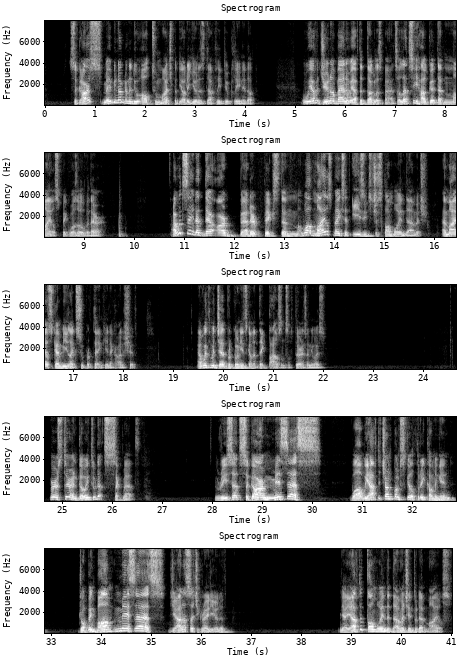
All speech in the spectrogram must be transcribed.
Cigars, maybe not going to do all too much, but the other units definitely do clean it up. We have a Juno ban and we have the Douglas ban. So let's see how good that Miles pick was over there. I would say that there are better picks than... Well, Miles makes it easy to just stumble in damage. And Miles can be like super tanky and that kind of shit. And with, Braconi, it's gonna take thousands of turns anyways. First turn, going to the Sekhmet. Reset, Cigar misses. Well, we have the Chunk Punk skill 3 coming in. Dropping Bomb misses. Gianna's such a great unit. Yeah, you have to tumble in the damage into that Miles.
